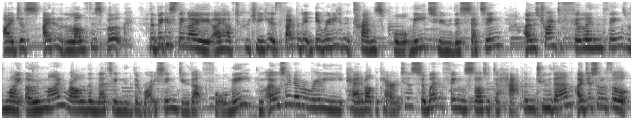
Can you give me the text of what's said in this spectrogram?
I just, I didn't love this book. The biggest thing I, I have to critique is the fact that it, it really didn't transport me to this setting. I was trying to fill in things with my own mind rather than letting the writing do that for me. I also never really cared about the characters, so when things started to happen to them, I just sort of thought,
